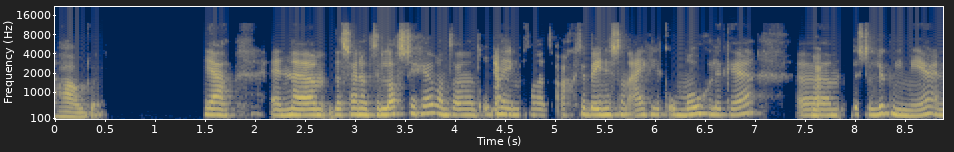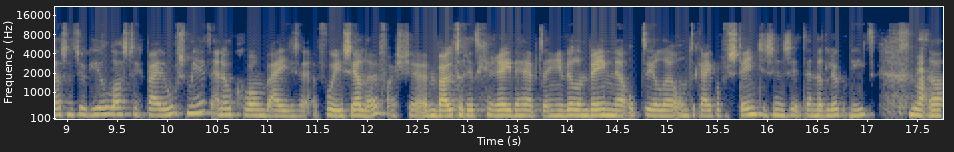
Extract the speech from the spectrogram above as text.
houden. Ja, en um, dat zijn ook de lastige, want aan het opnemen ja. van het achterbeen is dan eigenlijk onmogelijk. Hè? Um, ja. Dus dat lukt niet meer. En dat is natuurlijk heel lastig bij de hoefsmid en ook gewoon bij, voor jezelf. Als je een buitenrit gereden hebt en je wil een been uh, optillen om te kijken of er steentjes in zitten en dat lukt niet, ja. dan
